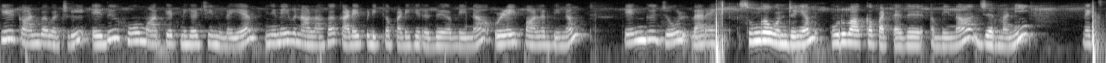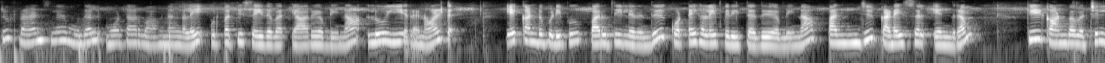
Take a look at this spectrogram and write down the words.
கீழ்காண்பவற்றில் எது ஹோம் மார்க்கெட் நிகழ்ச்சியினுடைய நினைவு நாளாக கடைபிடிக்கப்படுகிறது அப்படின்னா உழைப்பாளர் தினம் எங்கு ஜோல் வேரண்ட் சுங்க ஒன்றியம் உருவாக்கப்பட்டது அப்படின்னா ஜெர்மனி. நெக்ஸ்ட்டு ஃப்ரான்ஸில் முதல் மோட்டார் வாகனங்களை உற்பத்தி செய்தவர் யார் அப்படின்னா லூயி ரெனால்ட். ஏக்கண்டுபிடிப்பு பருத்தியிலிருந்து கொட்டைகளை பிரித்தது அப்படின்னா பஞ்சு கடைசல் எந்திரம். கீழ்காண்பவற்றில்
